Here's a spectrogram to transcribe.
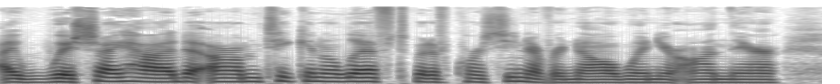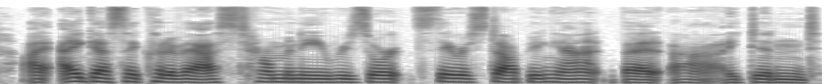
I wish I had um, taken a lift, but of course you never know when you're on there. I, I guess I could have asked how many resorts they were stopping at, but uh, I didn't.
